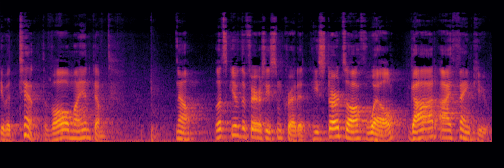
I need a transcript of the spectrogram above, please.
give a tenth of all my income. Now, let's give the Pharisee some credit. He starts off well God, I thank you.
